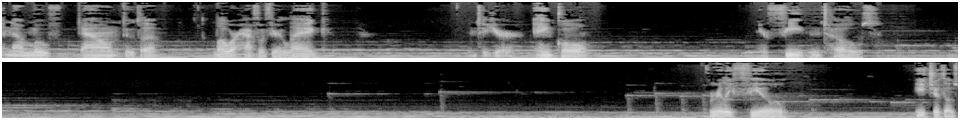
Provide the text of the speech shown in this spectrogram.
And now move down through the lower half of your leg into your ankle, your feet and toes. Really feel each of those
